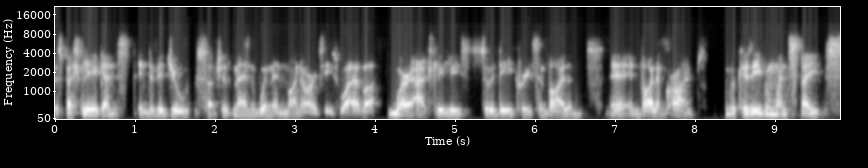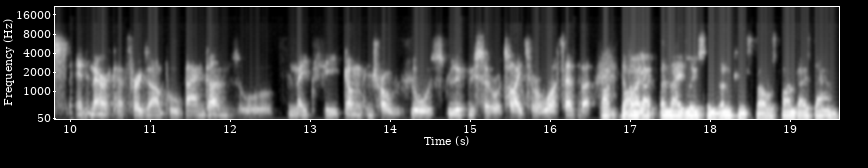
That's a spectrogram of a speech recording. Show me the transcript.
especially against individuals such as men, women, minorities, whatever, where it actually leads to a decrease in violence, in in violent crimes. Because even when states in America, for example, ban guns or make the gun control laws looser or tighter or whatever, Crime The when they loosen gun controls, crime goes down.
